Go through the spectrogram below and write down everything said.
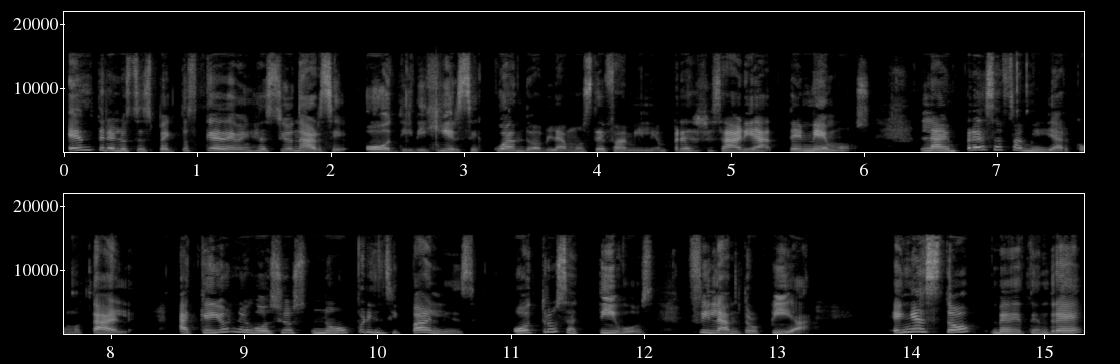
Entre los aspectos que deben gestionarse o dirigirse cuando hablamos de familia empresaria tenemos la empresa familiar como tal, aquellos negocios no principales, otros activos, filantropía. En esto me detendré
